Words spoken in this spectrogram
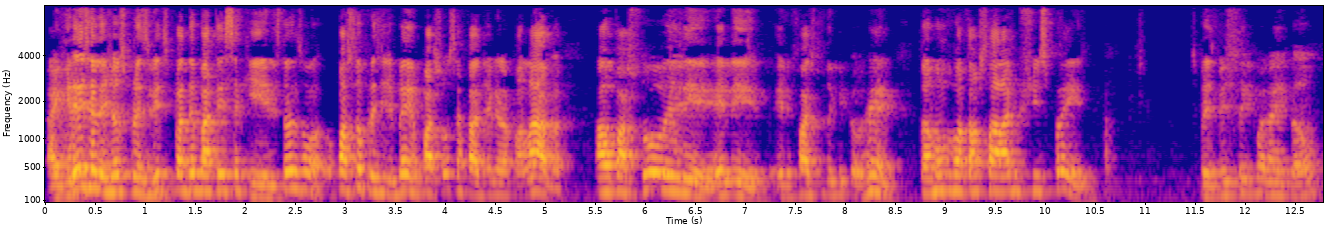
A igreja elegeu os presbíteros para debater isso aqui. Eles estão, o pastor preside bem, o pastor se afadiga na palavra, ah, o pastor ele, ele, ele faz tudo aqui pelo reino, então vamos votar o salário X para ele. Os presbíteros têm que olhar, então,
